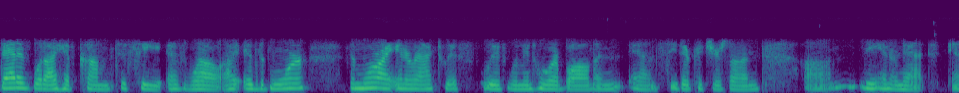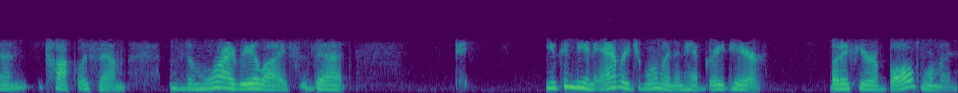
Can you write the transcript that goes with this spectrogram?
that is what I have come to see as well. I, the more the more I interact with with women who are bald and and see their pictures on um, the internet and talk with them, the more I realize that you can be an average woman and have great hair, but if you're a bald woman,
